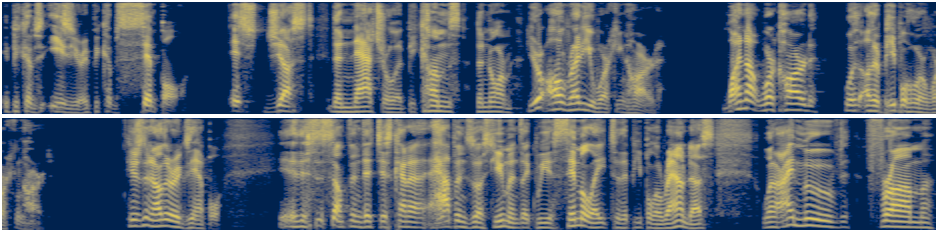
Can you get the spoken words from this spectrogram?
it becomes easier. It becomes simple. It's just the natural. It becomes the norm. You're already working hard. Why not work hard with other people who are working hard? Here's another example. Eh, this is something that just kind of happens to us humans. Like we assimilate to the people around us. When I moved from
